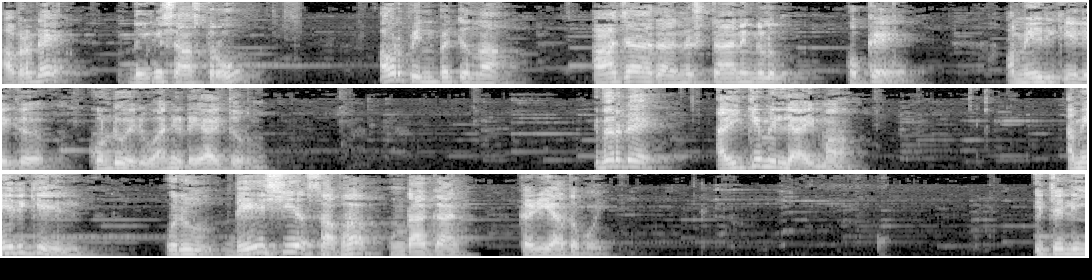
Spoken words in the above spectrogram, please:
അവരുടെ ദൈവശാസ്ത്രവും അവർ പിൻപറ്റുന്ന ആചാരാനുഷ്ഠാനങ്ങളും ഒക്കെ അമേരിക്കയിലേക്ക് കൊണ്ടുവരുവാൻ ഇടയായി തീർന്നു ഇവരുടെ ഐക്യമില്ലായ്മ അമേരിക്കയിൽ ഒരു ദേശീയ സഭ ഉണ്ടാക്കാൻ കഴിയാതെ പോയി. ഇറ്റലി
